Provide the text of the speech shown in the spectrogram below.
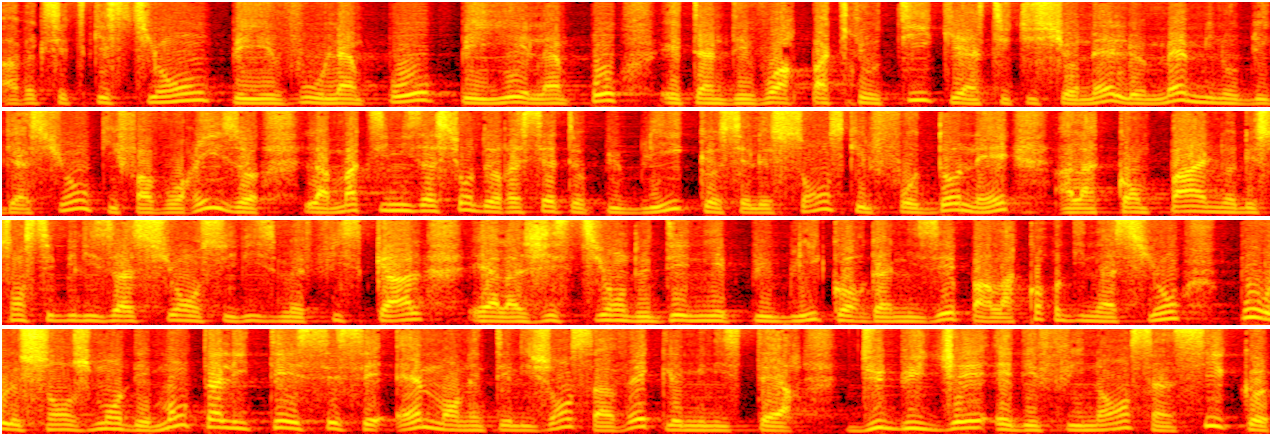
avec cette question payez-vous l'impôt? Payer l'impôt est un devoir patriotique et institutionnel, même une obligation qui favorise la maximisation de recettes publiques c'est le sens qu'il faut donner à la campagne de sensibilisation au civisme fiscal et à la gestion de deniers publics organisée par la coordination pour le changement des mentalités CCM en intelligence avec les ministères du budget et des finances ainsi que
